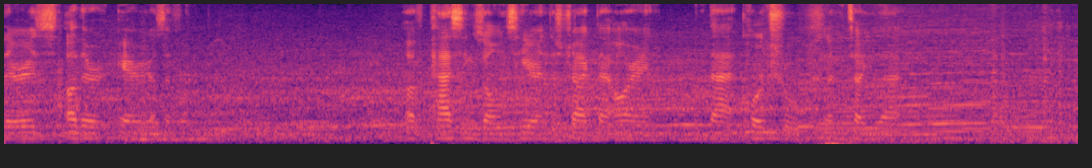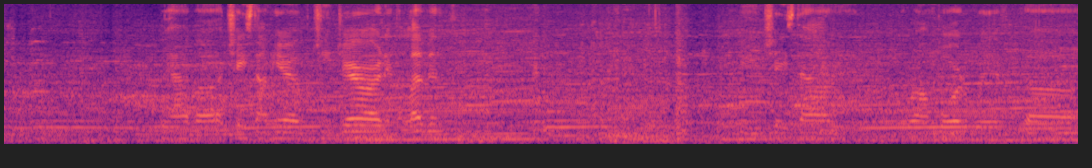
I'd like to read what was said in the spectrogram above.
there is other areas of of passing zones here in this track that aren't that corkscrew. Let me tell you that. We have a chase down here of Gene Gerard in 11th. Chased down. We're on board with the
